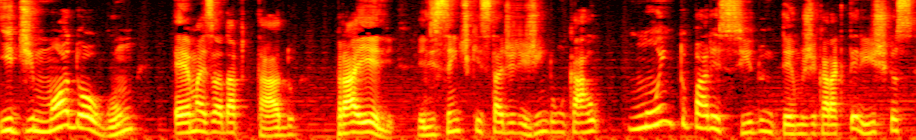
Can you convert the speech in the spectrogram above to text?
e de modo algum é mais adaptado para ele. Ele sente que está dirigindo um carro muito parecido em termos de características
